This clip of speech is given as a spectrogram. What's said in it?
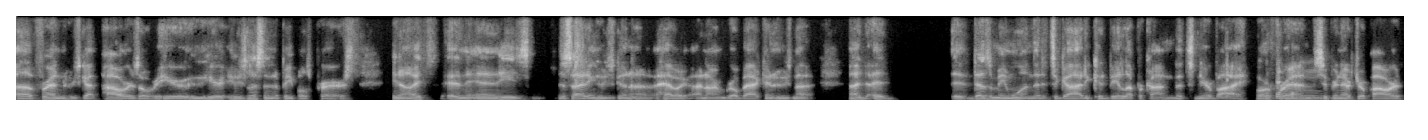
a friend who's got powers over here who hear who's listening to people's prayers? You know, it's and and he's deciding who's going to have a, an arm grow back and who's not. I, it it doesn't mean one that it's a god. It could be a leprechaun that's nearby or a friend, supernatural power,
